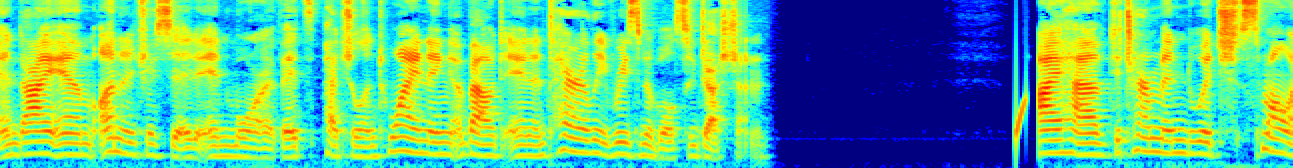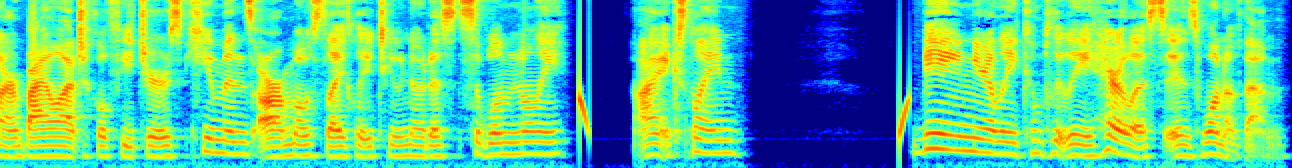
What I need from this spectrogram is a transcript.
and I am uninterested in more of its petulant whining about an entirely reasonable suggestion. I have determined which smaller biological features humans are most likely to notice subliminally, I explain. Being nearly completely hairless is one of them,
